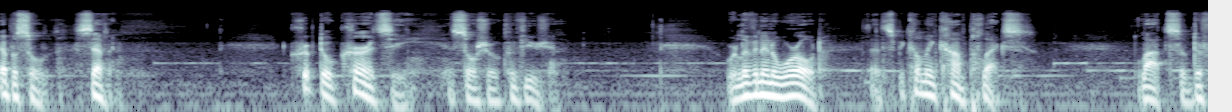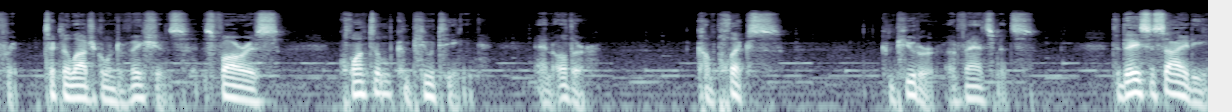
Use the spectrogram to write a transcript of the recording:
Episode 7 Cryptocurrency and Social Confusion. We're living in a world that's becoming complex. Lots of different technological innovations as far as quantum computing and other complex computer advancements. Today's society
